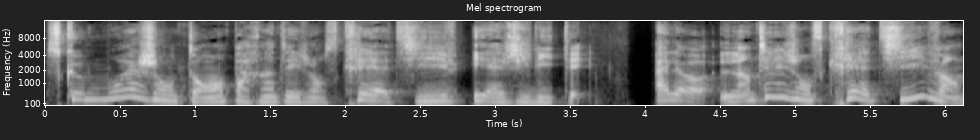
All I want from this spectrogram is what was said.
ce que moi j'entends par intelligence créative et agilité. Alors, l'intelligence créative,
